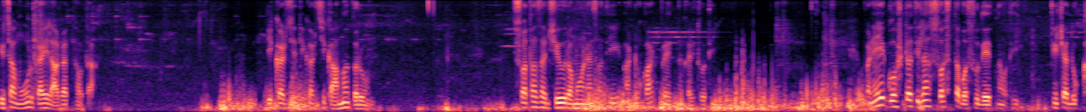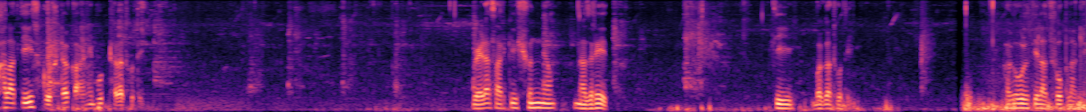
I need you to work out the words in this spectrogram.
तिचा मूड काही लागत नव्हता. इकडची तिकडची कामं करून स्वतःचा जीव रमवण्याचा ती आटोकाट प्रयत्न करीत होती. पण एक गोष्ट तिला स्वस्त बसू देत नव्हती. तिच्या दुःखाला तीच गोष्ट कारणीभूत ठरत होती. वेळासारखी शून्य नजरेत ती बघत होती. हळूहळू तिला झोप लागली.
